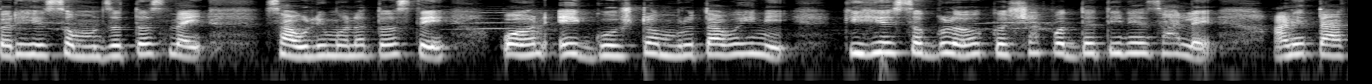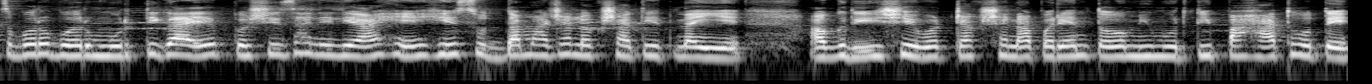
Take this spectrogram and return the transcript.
तर हे समजतच नाही सावली म्हणत असते. पण एक गोष्ट अमृता वहिनी की हे सगळं कशा पद्धतीने झालंय आणि त्याचबरोबर मूर्ती गायब कशी झालेली आहे हे सुद्धा माझ्या लक्षात येत नाही आहे अगदी शेवटच्या क्षणापर्यंत मी मूर्ती पाहत होते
